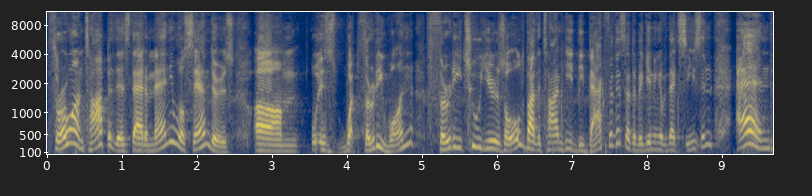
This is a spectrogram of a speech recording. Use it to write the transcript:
Throw on top of this that Emmanuel Sanders um, is what 31 32 years old by the time he'd be back for this at the beginning of next season and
